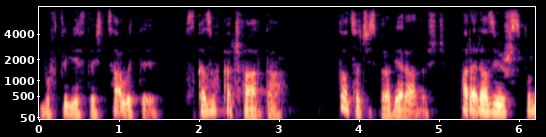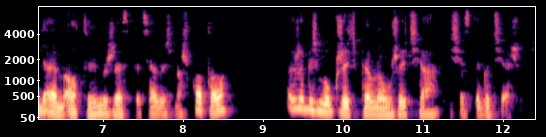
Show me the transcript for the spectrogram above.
bo w tym jesteś cały Ty. Wskazówka czwarta. To, co Ci sprawia radość. Parę razy już wspomniałem o tym, że specjalność masz po to, żebyś mógł żyć pełną życia i się z tego cieszyć.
